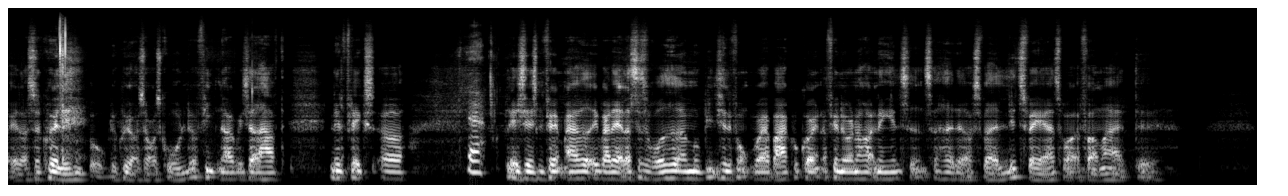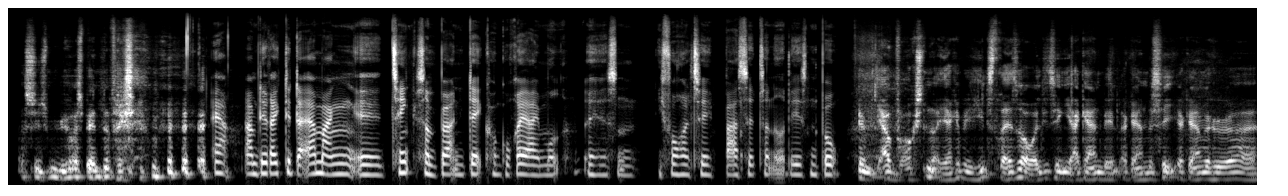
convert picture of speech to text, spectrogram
eller så kunne jeg læse en bog. Det kunne jeg også over skolen. Det var fint nok, hvis jeg havde haft Netflix og Ja. PlayStation 5, og jeg ved ikke, hvad det ellers er til rådighed, og en mobiltelefon, hvor jeg bare kunne gå ind og finde underholdning hele tiden, så havde det også været lidt sværere, tror jeg, for mig, at, øh, at synes, myre var spændende, for eksempel. Ja, jamen, det er rigtigt. Der er mange øh, ting, som børn i dag konkurrerer imod, øh, sådan, i forhold til bare at sætte sig ned og læse en bog. Jamen, jeg er voksen, og jeg kan blive helt stresset over alle de ting, jeg gerne vil, og gerne vil se, og gerne vil høre af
